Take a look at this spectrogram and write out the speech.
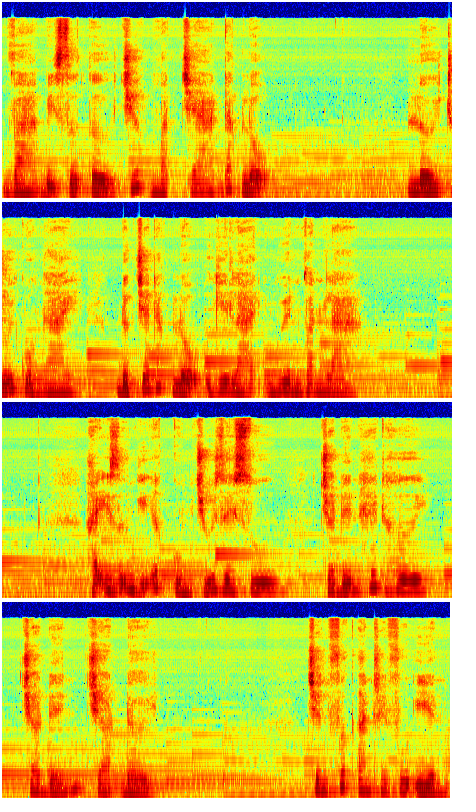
và bị xử tử trước mặt cha Đắc Lộ. Lời chối của Ngài được cha Đắc Lộ ghi lại nguyên văn là Hãy giữ nghĩa cùng Chúa Giêsu cho đến hết hơi, cho đến trọn đời. Chân Phước Andre Phu Yên –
